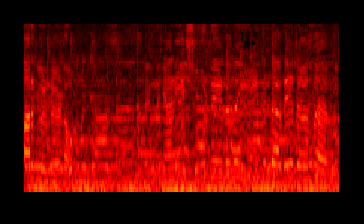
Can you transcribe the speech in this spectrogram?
പാർക്കിലുണ്ട് കേട്ടോ. ഇന്ന് ഞാൻ ഈ ഷൂട്ട് ചെയ്യുന്നത് ഈദിന്റെ അതേ ദിവസമായിരുന്നു.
